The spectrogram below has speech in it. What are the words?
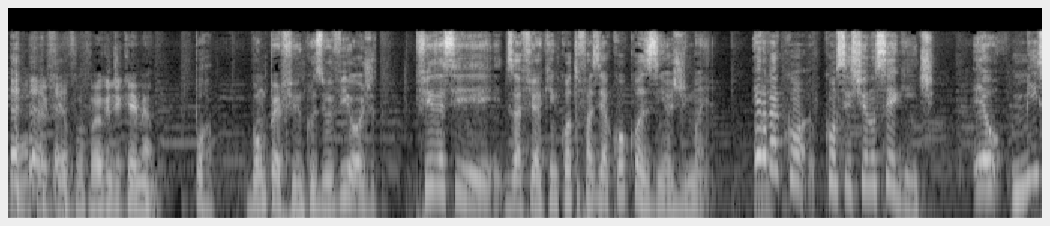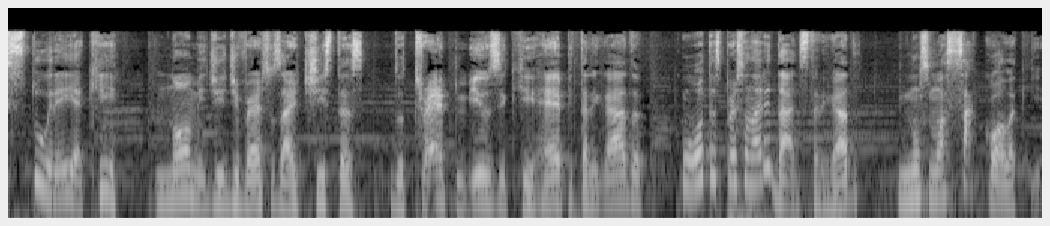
Bom perfil, foi, foi eu que indiquei mesmo. Porra, bom perfil, inclusive eu vi hoje. Fiz esse desafio aqui enquanto eu fazia cocôzinho hoje de manhã. Ele vai co- consistir no seguinte: eu misturei aqui nome de diversos artistas do trap music, rap, tá ligado? Com outras personalidades, tá ligado? Num- Numa sacola aqui.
